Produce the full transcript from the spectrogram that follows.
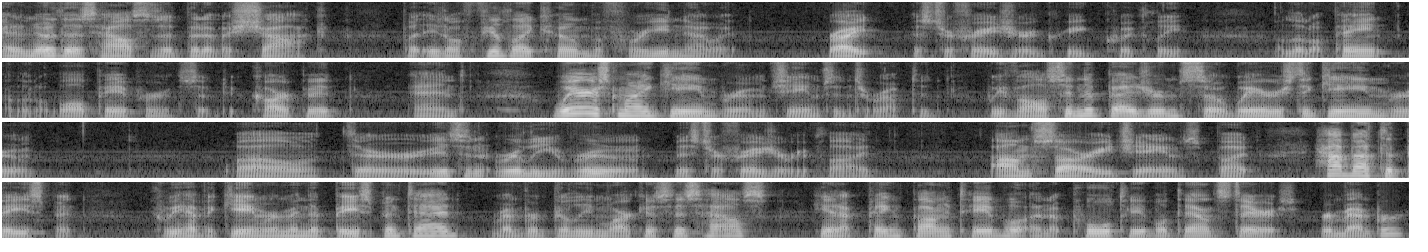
and I know this house is a bit of a shock, but it'll feel like home before you know it. Right, Mr. Fraser agreed quickly. A little paint, a little wallpaper, some new carpet, and Where's my game room? James interrupted. We've all seen the bedroom, so where's the game room? Well, there isn't really room, Mr. Fraser replied. I'm sorry, James, but how about the basement? We have a game room in the basement, Dad? Remember Billy Marcus's house? He had a ping pong table and a pool table downstairs. Remember?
